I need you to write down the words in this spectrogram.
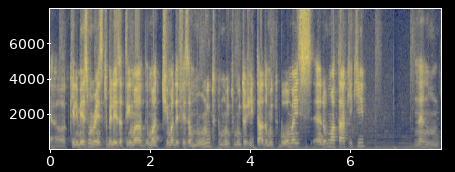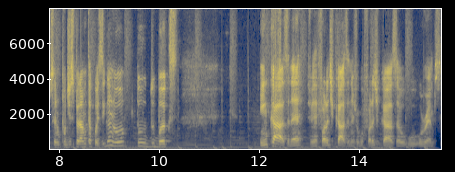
É, aquele mesmo Rams, que beleza, tem uma, uma, tinha uma defesa muito, muito, muito ajeitada, muito boa, mas era um ataque que né, não, você não podia esperar muita coisa. E ganhou do, do Bucks em casa, né? É fora de casa, né? Jogou fora de casa o, o Rams.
